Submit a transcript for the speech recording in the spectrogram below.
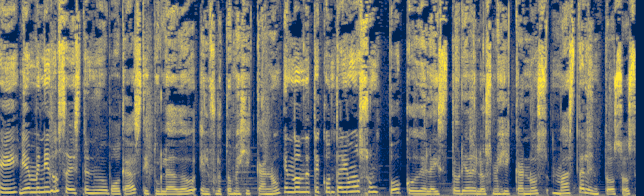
Hey, bienvenidos a este nuevo podcast titulado El fruto mexicano, en donde te contaremos un poco de la historia de los mexicanos más talentosos,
